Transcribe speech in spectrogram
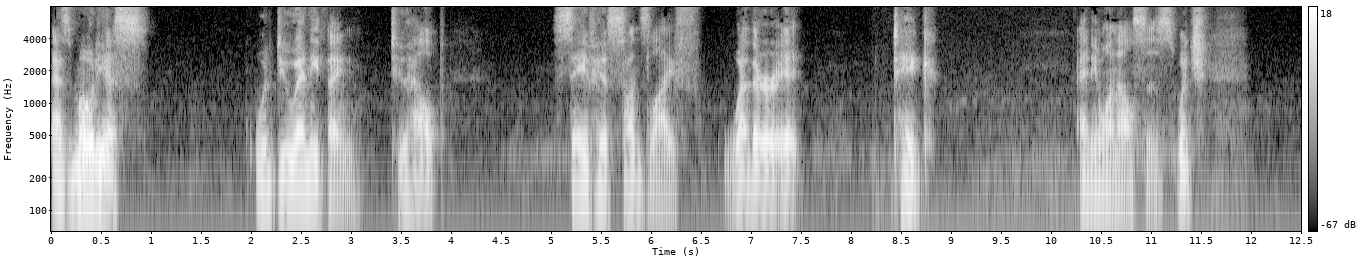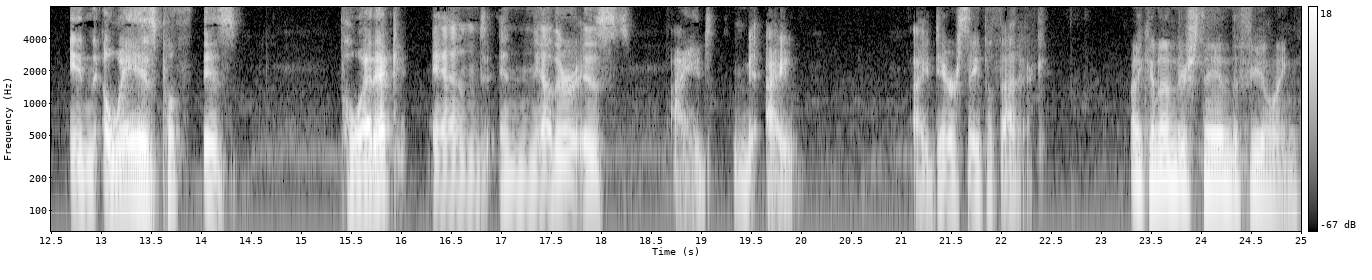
Asmodeus would do anything to help save his son's life, whether it take anyone else's, which in a way is po- is poetic, and in the other is I I I dare say pathetic. I can understand the feeling.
